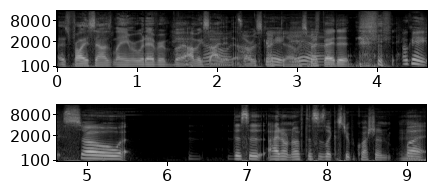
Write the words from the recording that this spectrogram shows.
it probably sounds lame or whatever, but I'm excited. it though. I respect great. it. I Yeah. respect. Respect it. Okay, so this is I don't know if this is like a stupid question, Mhm. but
